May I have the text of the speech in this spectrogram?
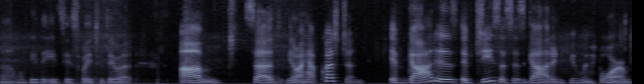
That will be the easiest way to do it. Um, said, you know, I have question. If God is, if Jesus is God in human form,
